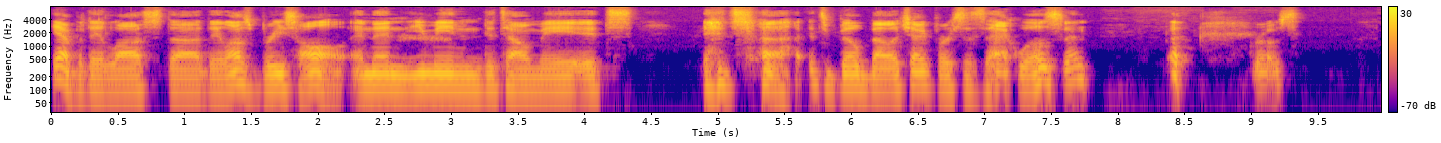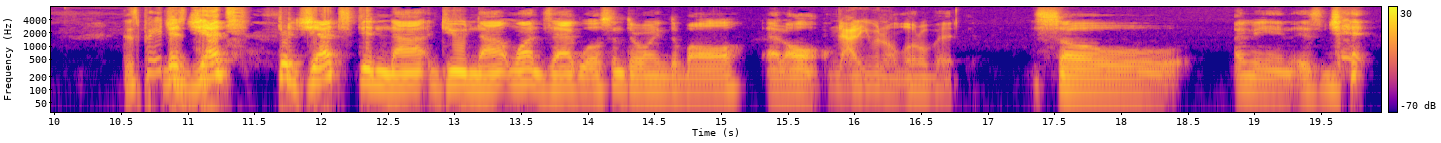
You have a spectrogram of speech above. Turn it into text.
yeah, but they lost uh they lost Breece Hall, and then you mean to tell me it's it's uh it's Bill Belichick versus Zach Wilson? Gross. this page The Jets, the Jets did not do not want Zach Wilson throwing the ball at all. not even a little bit. So, I mean, is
